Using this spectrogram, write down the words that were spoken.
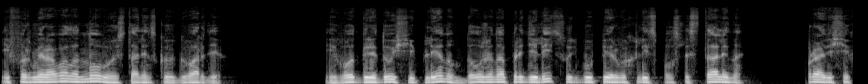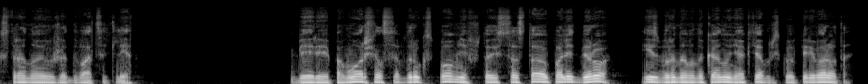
и формировала новую сталинскую гвардию. И вот грядущий пленум должен определить судьбу первых лиц после Сталина, правящих страной уже 20 лет. Берия поморщился, вдруг вспомнив, что из состава Политбюро, избранного накануне Октябрьского переворота,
